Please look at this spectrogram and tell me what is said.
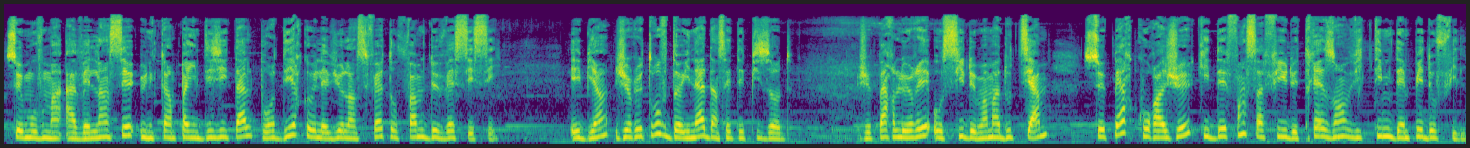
Ce mouvement avait lancé une campagne digitale pour dire que les violences faites aux femmes devaient cesser. Eh bien, je retrouve Doina dans cet épisode. Je parlerai aussi de Mamadou Thiam, ce père courageux qui défend sa fille de 13 ans victime d'un pédophile.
